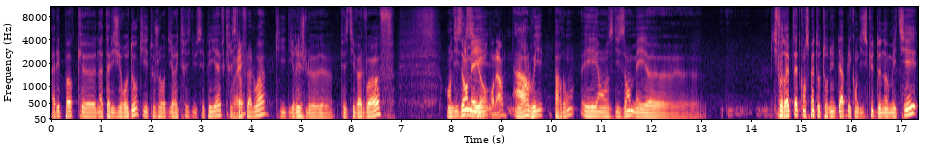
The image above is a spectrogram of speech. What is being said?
à l'époque, Nathalie Giraudot, qui est toujours directrice du CPIF, Christophe Ouais. Laloy, qui dirige le festival Voix Off, en disant Ici, mais en, en Arles. à Arles, oui, pardon, et en se disant mais euh, il faudrait peut-être qu'on se mette autour d'une table et qu'on discute de nos métiers.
